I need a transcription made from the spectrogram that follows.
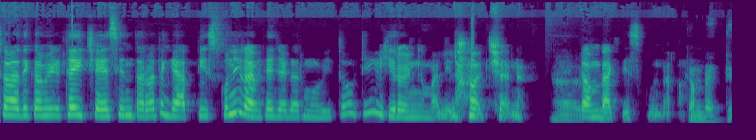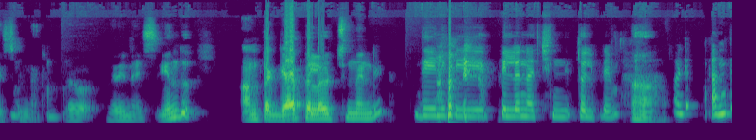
సో అది కమిట్ అయి చేసిన తర్వాత గ్యాప్ తీసుకుని రవితేజ గారి మూవీ తోటి హీరోయిన్గా మళ్ళీ ఇలా వచ్చాను. కమ్ బ్యాక్ తీసుకున్నా. కమ్ బ్యాక్ తీసుకున్నారు. వెరీ నైస్ ఎందు అంత గ్యాప్ ఎలా వచ్చిందండి? దీనికి పిల్ల నచ్చింది తొలి ప్రేమ. అంటే అంత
